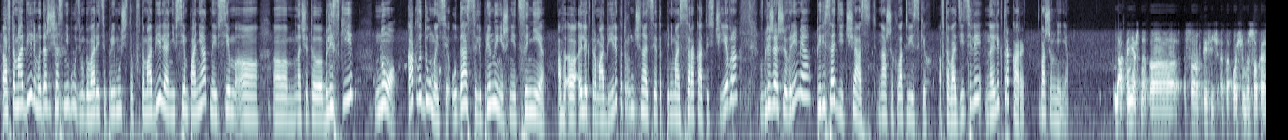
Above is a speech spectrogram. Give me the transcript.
Автомобили, мы даже сейчас не будем говорить о преимуществах автомобиля, они всем понятны и всем, э, э, значит, э, близки, но как вы думаете, удастся ли при нынешней цене а, электромобиля, который начинается, я так понимаю, с 40 тысяч евро, в ближайшее время пересадить часть наших латвийских автоводителей на электрокары? Ваше мнение? Да, конечно. 40 э, тысяч – это очень высокая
